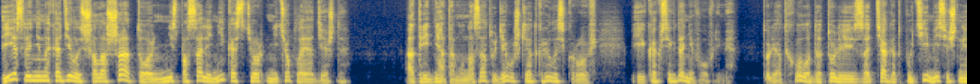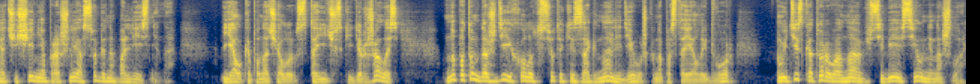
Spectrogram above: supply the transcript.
и если не находилось шалаша, то не спасали ни костер, ни теплая одежда. А три дня тому назад у девушки открылась кровь, и, как всегда, не вовремя. То ли от холода, то ли из-за тягот пути месячные очищения прошли особенно болезненно. Ялка поначалу стоически держалась, но потом дожди и холод все-таки загнали девушку на постоялый двор, уйти с которого она в себе сил не нашла.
